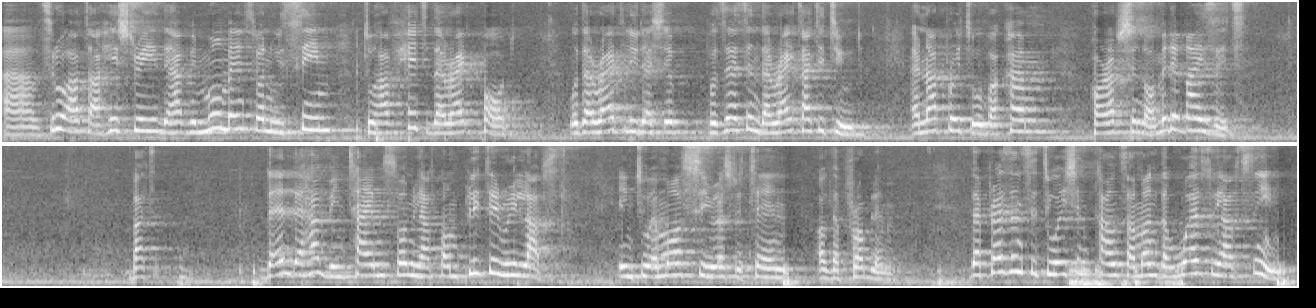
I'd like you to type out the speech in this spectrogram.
Uh, throughout our history, there have been moments when we seem to have hit the right chord with the right leadership, possessing the right attitude and approach to overcome corruption or minimize it. But then there have been times when we have completely relapsed into a more serious return of the problem. The present situation counts among the worst we have seen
